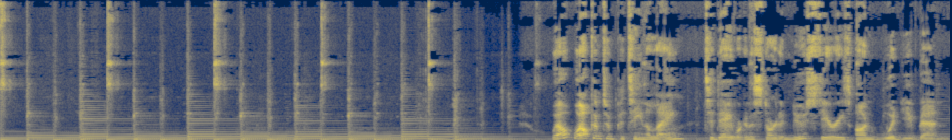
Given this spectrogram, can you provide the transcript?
Well, welcome to Patina Lane. Today we're going to start a new series on WoodUbend.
